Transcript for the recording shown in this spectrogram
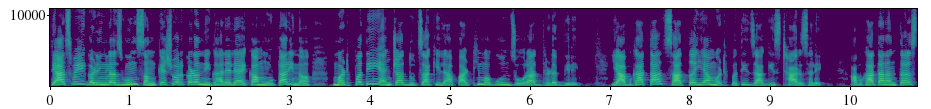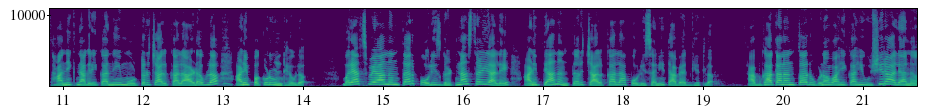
त्याचवेळी गडिंग्लजहून संकेश्वरकडे निघालेल्या एका मोटारीनं मठपती यांच्या दुचाकीला पाठीमागून जोरात धडक दिली. या अपघातात सातय्या मठपती जागीच ठार झाले. अपघातानंतर स्थानिक नागरिकांनी मोटर चालकाला अडवलं आणि पकडून ठेवलं. बऱ्याच वेळानंतर पोलीस घटनास्थळी आले आणि त्यानंतर चालकाला पोलिसांनी ताब्यात घेतलं. अपघातानंतर रुग्णवाहिकाही उशिरा आल्यानं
